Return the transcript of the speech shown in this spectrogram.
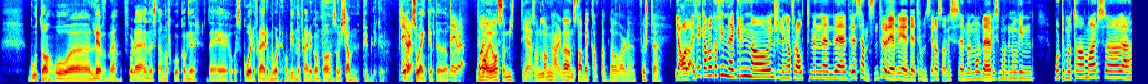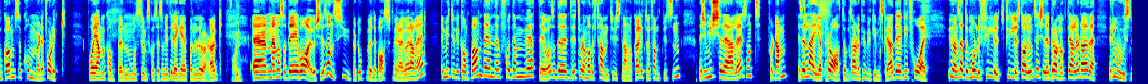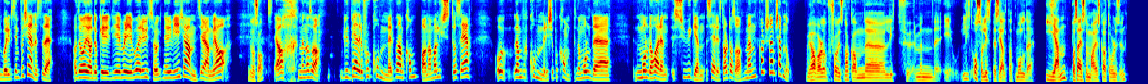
godta og leve med. For det eneste MFK kan gjøre, det er å skåre flere mål og vinne flere kamper, så kommer publikum. Det gjør Så, det. så enkelt er det. Det gjør det. Var jo også midt i ei sånn langhelg, den Stabæk-kampen. Det var vel det første Ja da, jeg tenker man kan finne grunner og unnskyldninger for alt, men eh, essensen tror jeg er mye det Trond sier, altså. Hvis, eh, når Molde, hvis Molde nå vinner borte mot Tamar, så, er HamKam, så kommer det folk på hjemmekampen mot Strømsgodset, som i tillegg er på en lørdag. Oi. men altså, det var jo ikke sånn supert oppmøte på Aspmyra i går heller. Midtukekampene, de, de, de møter jo altså det, Jeg tror de hadde 5000 eller noe, litt over 5000. Det er ikke mye, det heller, sant, for dem. Jeg er så lei av prate om det her. Det vi får Uansett om Molde fyller, ut, fyller stadion, så er ikke det bra nok, det heller. Da er det Rosenborg sin fortjeneste, det. At ja, dere det blir bare utsolgt når vi kommer, sier de. Ja, Noe sant. ja, men altså Gud bedre, folk kommer på de kampene de har lyst til å se. Og de kommer ikke på kamp når Molde, Molde har en sugen seriestart, altså. Men kanskje de kommer nå. Vi har vel for så vidt snakka om det litt før, men det er jo litt, også litt spesielt at Molde igjen på 16. mai skal til Ålesund.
